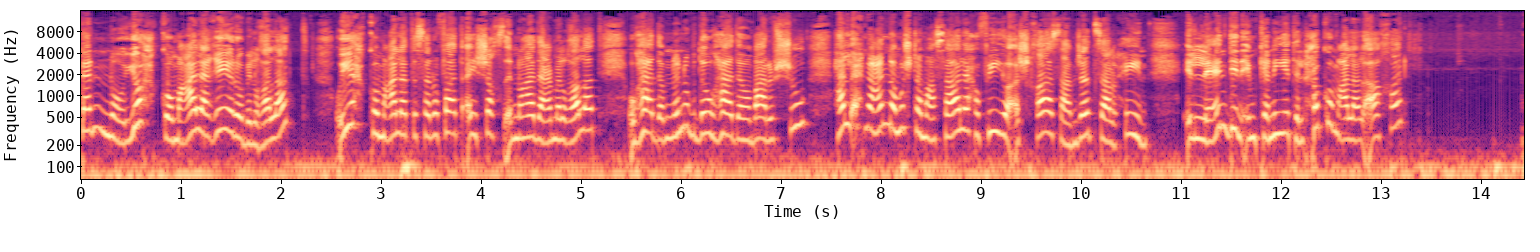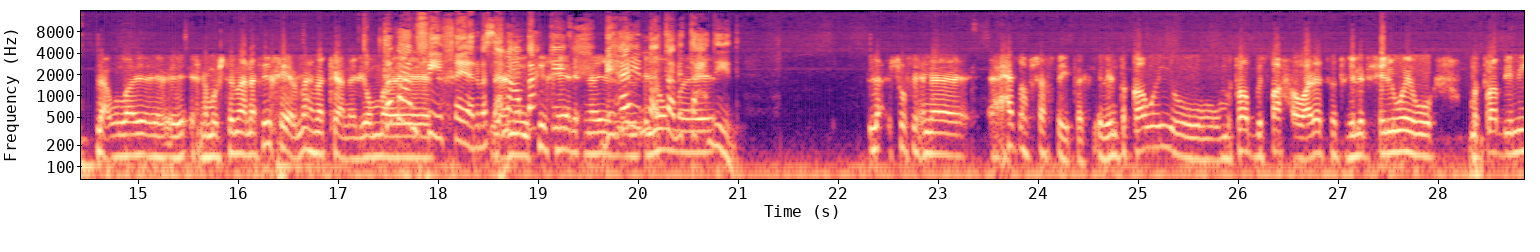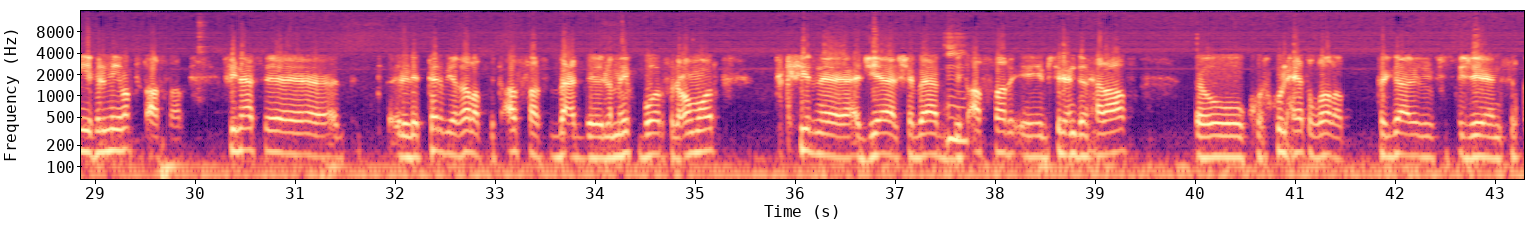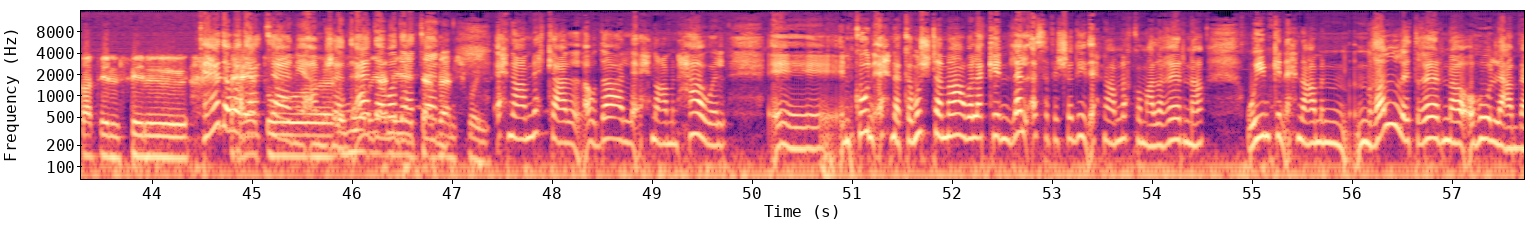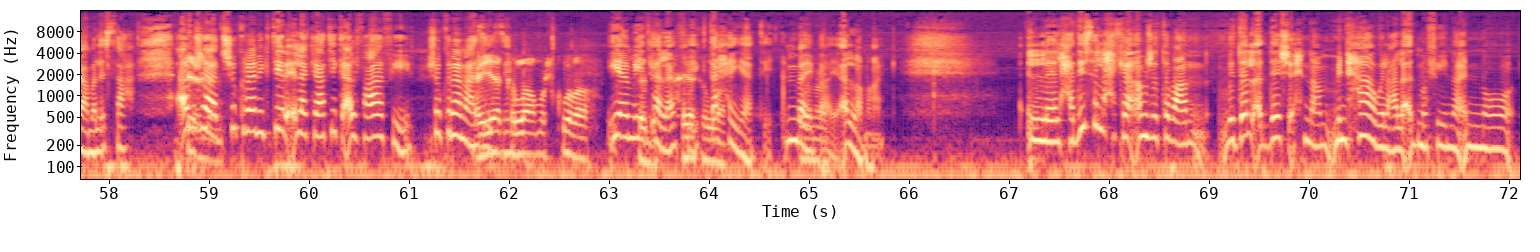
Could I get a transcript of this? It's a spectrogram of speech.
تنه يحكم على غيره بالغلط؟ ويحكم على تصرفات أي شخص إنه هذا عمل غلط وهذا من نبده وهذا ما بعرف شو. هل إحنا عندنا مجتمع صالح وفيه أشخاص عن جد صالحين اللي عندهم إمكانية الحكم على الآخر؟ لا والله آه، إحنا مجتمعنا فيه خير مهما كان اليوم طبعا آه، في خير بس يعني أنا عم بحكي بهاي آه، بالتحديد. لا شوف إحنا حسب شخصيتك إذا أنت قوي ومتربي صح وعادات وتقاليد حلوة ومتربي 100% ما بتتأثر. في ناس اللي التربية غلط بتأثر بعد لما يكبر في العمر كثير أجيال شباب. بيتاثر بصير عنده انحراف وكل حياته غلط في السجن في القتل في. هذا وضع ثاني أمجد. هذا يعني وضع ثاني. إحنا عم نحكي على الأوضاع اللي إحنا عم نحاول آه نكون إحنا كمجتمع ولكن للأسف الشديد إحنا عم نحكم على غيرنا ويمكن إحنا عم نغلط غيرنا وهو اللي عم بيعمل الصح. أمجد. شكرا كثير لك يعطيك ألف عافية. شكرا حياك عزيزي الله مشكورة. يا ميت هلا حياك فيك. تحياتي. bye bye. الله معك. الحديث اللي حكى أمجد طبعا بدل قديش إحنا بنحاول على قد ما فينا إنه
